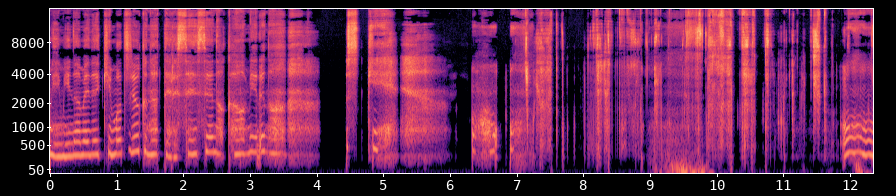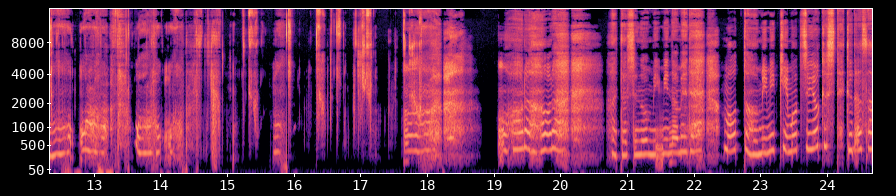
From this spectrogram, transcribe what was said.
耳なめで気持ちよくなってる先生の顔見るの、好き。ほらほら、私の耳なめでもっとお耳気持ちよくしてください。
